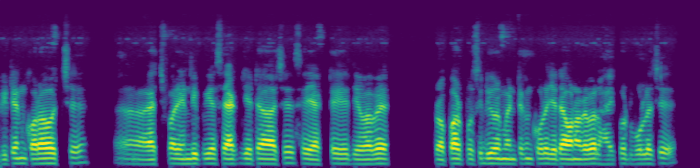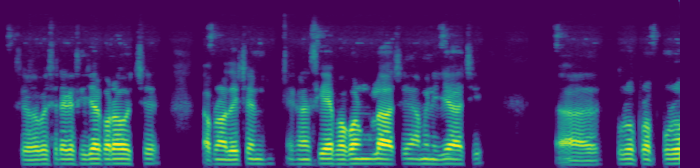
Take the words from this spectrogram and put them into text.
ডিটেন করা হচ্ছে। অ্যাজ পার এনডিপিএস অ্যাক্ট যেটা আছে সেই অ্যাক্টে যেভাবে প্রপার প্রসিডিওর মেনটেন করে যেটা অনারেবল হাইকোর্ট বলেছে সেভাবে সেটাকে সিজার করা হচ্ছে। আপনারা দেখছেন এখানে সিআই ভগবানগুলো আছে আমি নিজে আছি। পুরো পুরো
